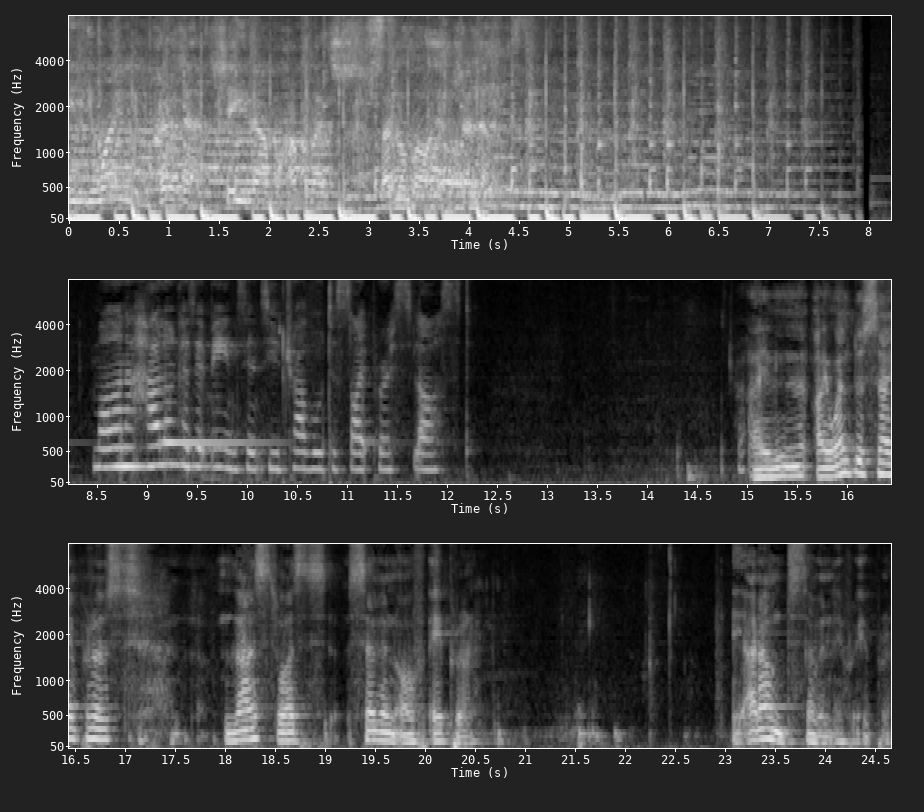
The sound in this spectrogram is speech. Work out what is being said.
in divine presence, Sayyidina Muhammad sallallahu alaihi wasallam. Maulana, how long has it been since you travelled to Cyprus last? I, I went to Cyprus last was 7 of April. Around 7 of April.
